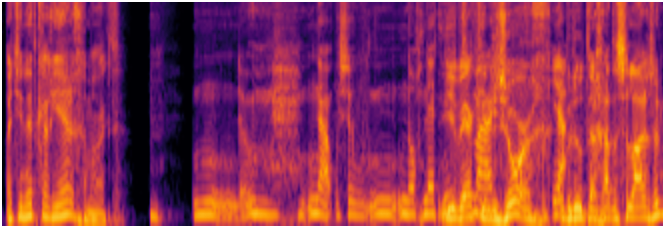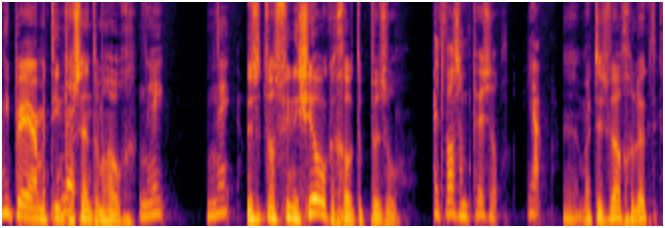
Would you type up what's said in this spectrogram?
Had je net carrière gemaakt? Mm, Nou, zo nog net niet. je werkt maar in de zorg. Ja. Ik bedoel, daar gaat de salaris ook niet per jaar met 10% omhoog. Nee, nee. Dus het was financieel ook een grote puzzel. Het was een puzzel. Ja. Ja, maar het is wel gelukt.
